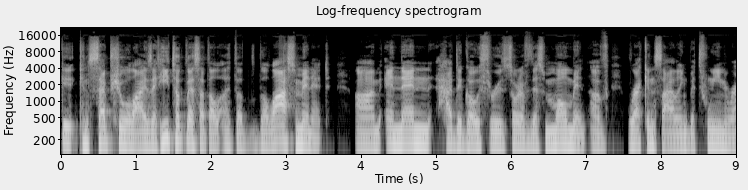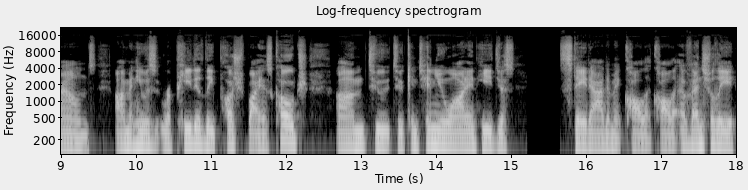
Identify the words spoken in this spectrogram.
conceptualize that he took this at the at the, the last minute um, and then had to go through sort of this moment of reconciling between rounds. Um, and he was repeatedly pushed by his coach um, to to continue on, and he just stayed adamant, call it, call it. Eventually,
